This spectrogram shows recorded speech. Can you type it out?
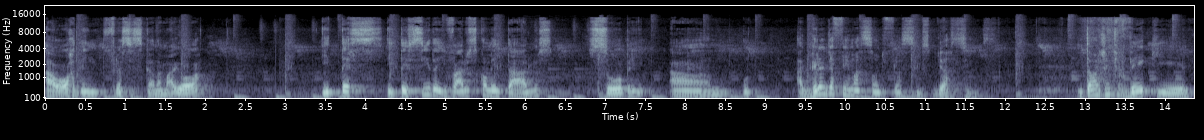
a Ordem Franciscana Maior, e, te, e tecida aí vários comentários sobre a, a grande afirmação de Francisco de Assis. Então a gente vê que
